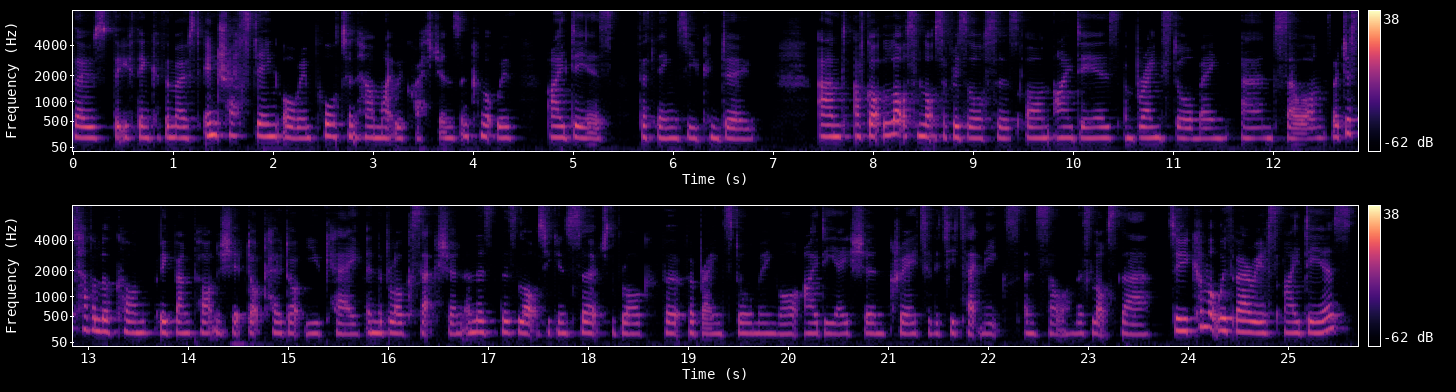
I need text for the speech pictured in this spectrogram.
those that you think are the most interesting or important how might we questions and come up with ideas for things you can do. And I've got lots and lots of resources on ideas and brainstorming and so on. But just have a look on bigbangpartnership.co.uk in the blog section. And there's there's lots. You can search the blog for, for brainstorming or ideation, creativity techniques, and so on. There's lots there. So you come up with various ideas.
